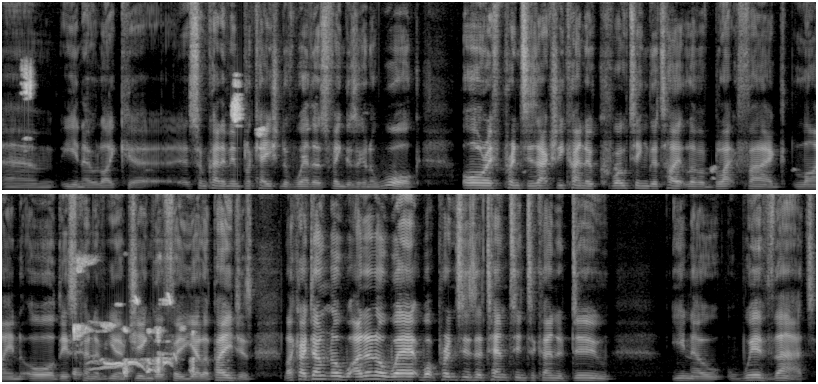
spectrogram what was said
um, you know like uh, some kind of implication of where those fingers are going to walk. Or if Prince is actually kind of quoting the title of a Black Flag line, or this kind of you know jingle for Yellow Pages, like I don't know, I don't know where what Prince is attempting to kind of do, you know, with that.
